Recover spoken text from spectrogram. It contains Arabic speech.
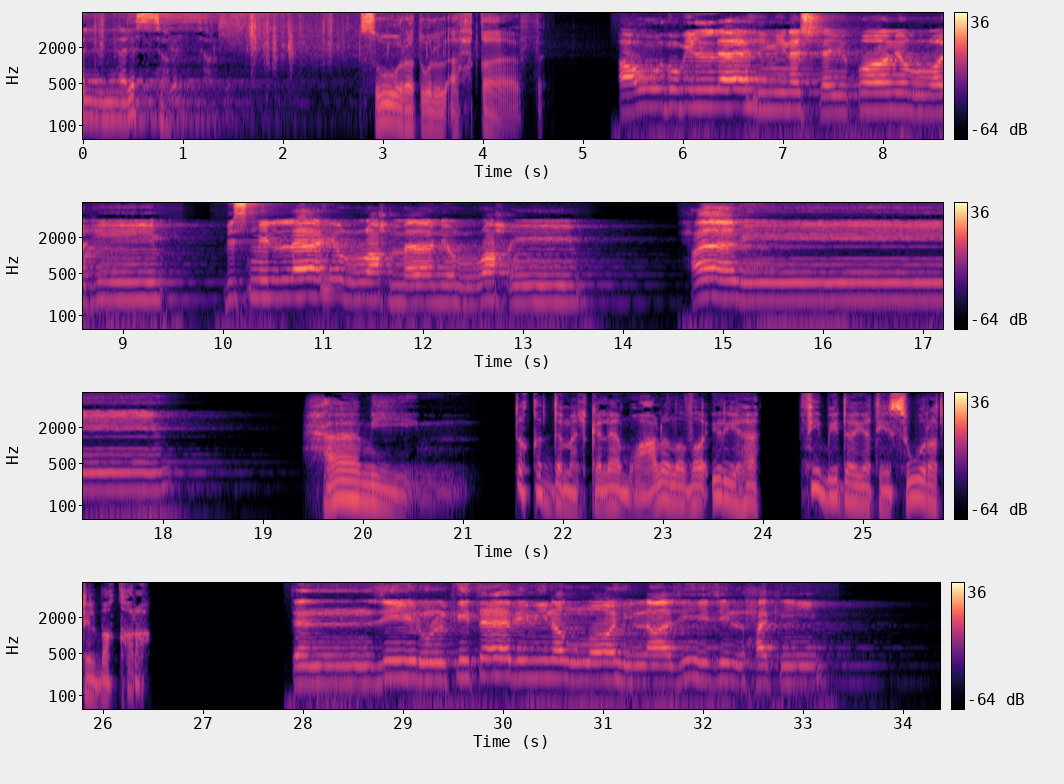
الميسر. سورة الأحقاف. أعوذ بالله من الشيطان الرجيم. بسم الله الرحمن الرحيم. حميم. حاميم تقدم الكلام على نظائرها في بداية سورة البقرة. تنزيل الكتاب من الله العزيز الحكيم.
